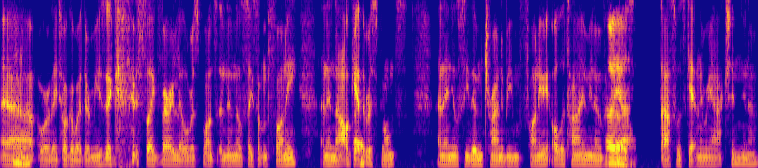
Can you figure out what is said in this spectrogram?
uh, mm-hmm. or they talk about their music, there's like very little response, and then they'll say something funny, and then that'll get the response, and then you'll see them trying to be funny all the time, you know, because oh, yeah. that's what's getting the reaction, you know.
